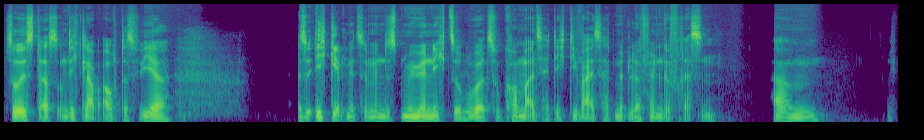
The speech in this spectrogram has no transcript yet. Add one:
so ist das. Und ich glaube auch, dass wir, also ich gebe mir zumindest Mühe, nicht so rüberzukommen, als hätte ich die Weisheit mit Löffeln gefressen. Ähm, ich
